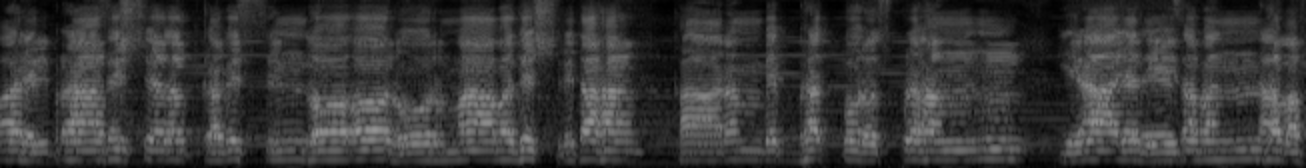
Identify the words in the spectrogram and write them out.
परिप्राशिष्यदत्कविः सिन्धोरूर्मावधिश्रितः कारम् बिभ्रत्पुरुस्पृहम् गिरायदेशबन्धवः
